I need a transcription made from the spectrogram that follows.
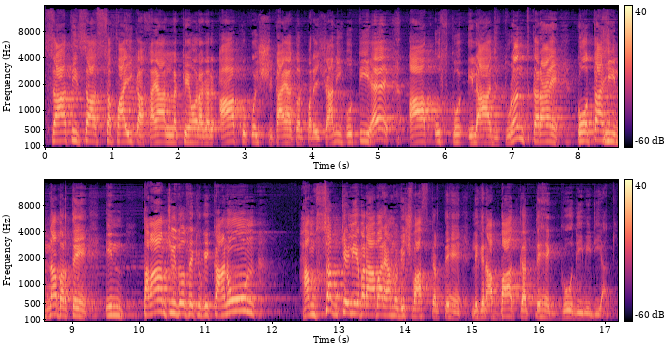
साथ ही साथ सफ़ाई का ख्याल रखें और अगर आपको कोई शिकायत और परेशानी होती है आप उसको इलाज तुरंत कराएँ कोता ही न बरतें। इन तमाम चीज़ों से क्योंकि कानून हम सब के लिए बराबर है हम विश्वास करते हैं लेकिन अब बात करते हैं गोदी मीडिया की।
